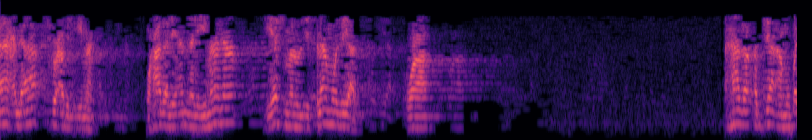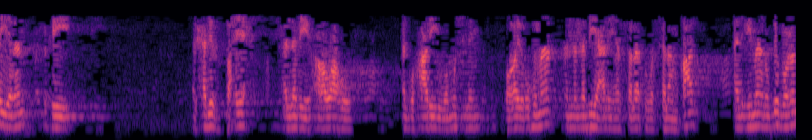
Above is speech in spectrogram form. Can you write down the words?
أعلى شعب الإيمان. وهذا لأن الإيمان يشمل الإسلام وزيادة. و هذا قد جاء مبينا في الحديث الصحيح الذي رواه البخاري ومسلم وغيرهما أن النبي عليه الصلاة والسلام قال الإيمان بضع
